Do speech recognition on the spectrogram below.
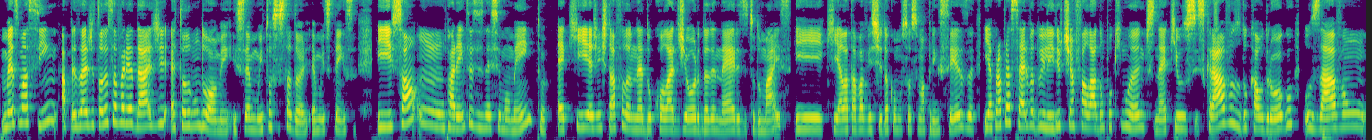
Mesmo assim, apesar de toda essa variedade, é todo mundo homem. Isso é muito assustador, é muito tenso. E só um parênteses nesse momento é que a gente tá falando, né, do colar de ouro da Daenerys e tudo mais, e que ela tava vestida como se fosse uma princesa, e a própria serva do Ilírio tinha falado um pouquinho antes, né, que os escravos do Caldrogo usavam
